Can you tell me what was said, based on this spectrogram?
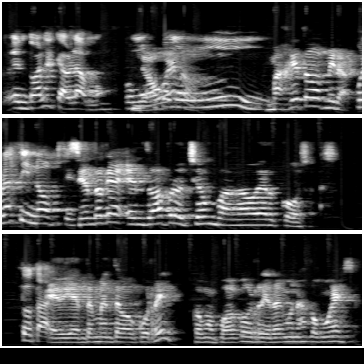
las, en todas las que hablamos. Como, No, bueno. un- Más que todo, mira, una sinopsis siento que en toda producción van a haber cosas. total. Evidentemente va a ocurrir, como puede ocurrir en unas como esta.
